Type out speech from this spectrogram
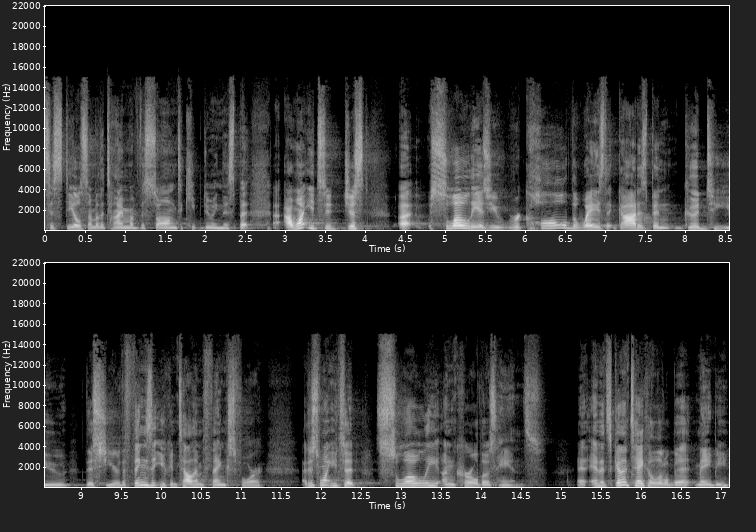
to steal some of the time of the song to keep doing this. But I want you to just uh, slowly, as you recall the ways that God has been good to you this year, the things that you can tell Him thanks for, I just want you to slowly uncurl those hands. And, and it's going to take a little bit, maybe.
